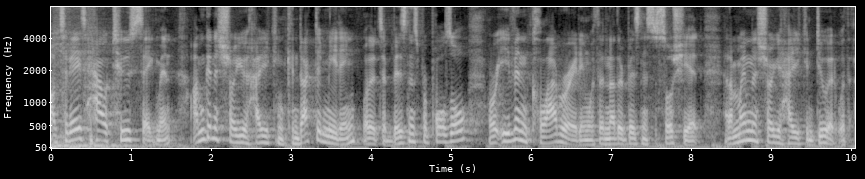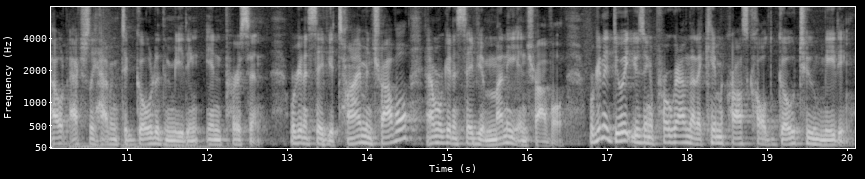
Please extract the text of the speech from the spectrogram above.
On today's how-to segment, I'm going to show you how you can conduct a meeting, whether it's a business proposal or even collaborating with another business associate, and I'm going to show you how you can do it without actually having to go to the meeting in person. We're going to save you time in travel, and we're going to save you money in travel. We're going to do it using a program that I came across called GoToMeeting.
